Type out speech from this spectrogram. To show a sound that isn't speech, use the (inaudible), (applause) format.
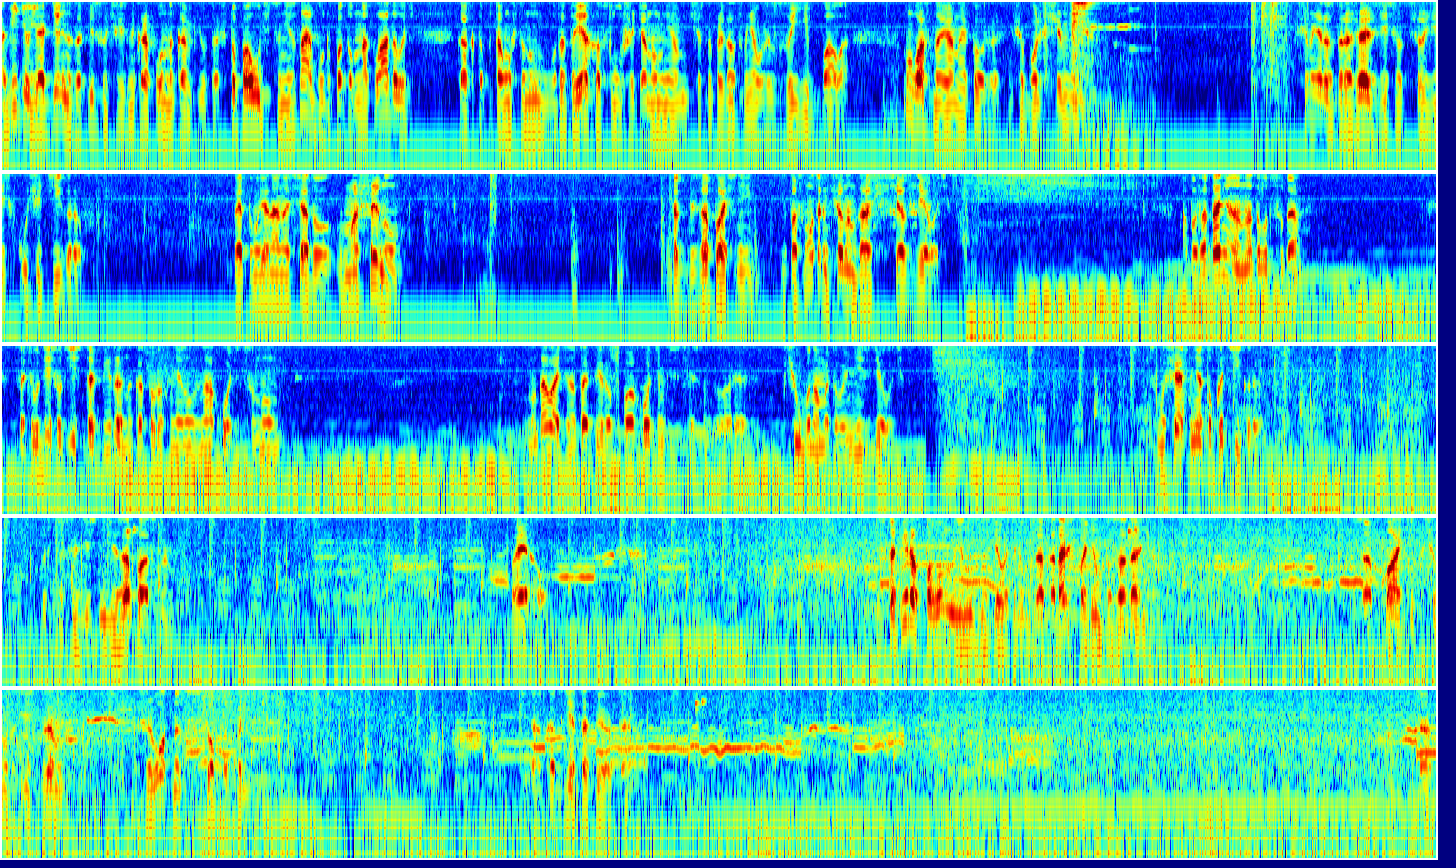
а видео я отдельно записываю через микрофон на компьютер. Что получится, не знаю, буду потом накладывать как-то, потому что, ну, вот это эхо слушать, оно мне, честно признаться, меня уже заебало. Ну, вас, наверное, тоже, еще больше, чем меня. Еще меня раздражает здесь вот, что здесь куча тигров. Поэтому я, наверное, сяду в машину, так безопасней. И посмотрим, что нам дальше сейчас делать. А по заданию нам надо вот сюда. Кстати, вот здесь вот есть топиры, на которых мне нужно охотиться. Ну, ну давайте на топиров поохотимся, честно говоря. Почему бы нам этого и не сделать? Смущают меня только тигры. То есть то, что здесь небезопасно. Поехал. Из топиров, по-моему, мне нужно сделать рюкзак. А дальше пойдем по заданию. Собаки. Почему-то здесь прям животных столько при... Так, а где топир-то? Так,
